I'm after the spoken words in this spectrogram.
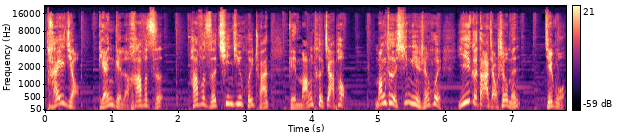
抬脚点给了哈弗茨，哈弗茨轻轻回传给芒特架炮。芒特心领神会，一个大脚射门，结果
